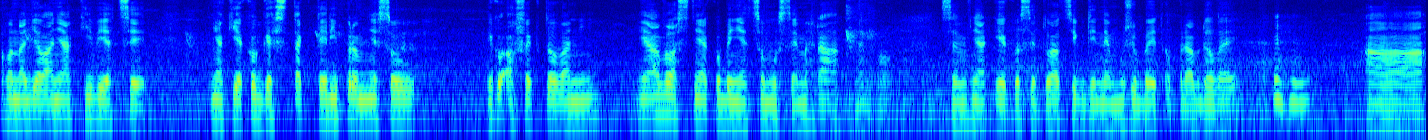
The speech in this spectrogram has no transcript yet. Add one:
ona dělá nějaký věci, nějaký jako gesta, který pro mě jsou jako afektovaný. Já vlastně jakoby něco musím hrát, nebo jsem v nějaké jako situaci, kdy nemůžu být opravdový. Mhm. A,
